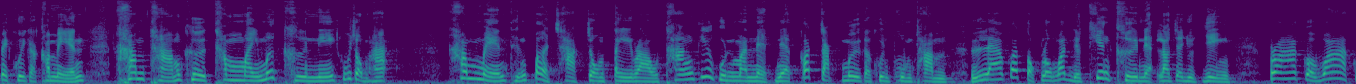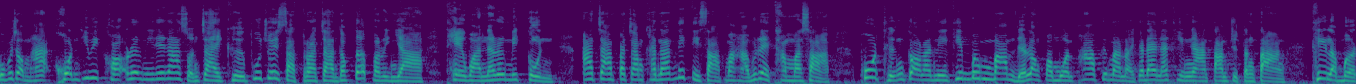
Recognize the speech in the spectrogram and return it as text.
ไปคุยกับเขมรคำถามคือทำไมเมื่อคืนนี้คุณผู้ชมฮะเขมรถึงเปิดฉากโจมตีเราทั้งที่ฮุนมาเน็ตเนี่ยก็จับมือกับคุณภูมิธรรม แล้วก็ตกลงว่าเดี๋ยวเที่ยงคืนเนี่ยเราจะหยุดยิง ปรากฏว่าคุณผู้ชมฮะ คนที่วิเคราะห์เรื่องนี้ได้น่าสนใจ คือผู้ช่วยศาสตราจารย์ดรปริญญา เทวานฤมิตกุล อาจารย์ประจำคณะนิติศาสตร์มหาวิทยาลัยธรรมศาสตร์ พูดถึงกรณีที่บึ้มบ้ามเดี๋ยวลองประมวลภาพขึ้นมาหน่อยก็ได้นะทีมงานตามจุดต่าง ๆ ที่ระเบิด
